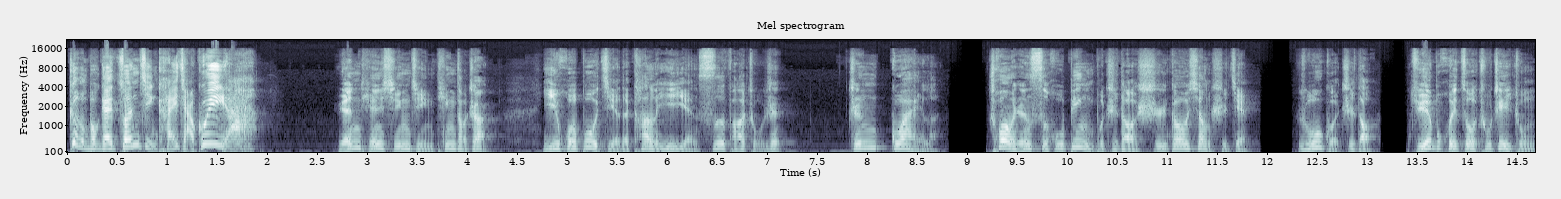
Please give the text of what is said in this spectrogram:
更不该钻进铠甲柜呀！原田刑警听到这儿，疑惑不解地看了一眼司法主任，真怪了，创人似乎并不知道石膏像事件，如果知道。绝不会做出这种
